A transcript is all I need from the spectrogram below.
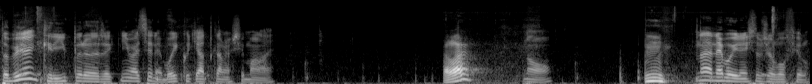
To by jen creeper, řekni, ať se nebojí koťátka naše malé. Hele? No. Hm. Ne, neboj, než jsem želvofil.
